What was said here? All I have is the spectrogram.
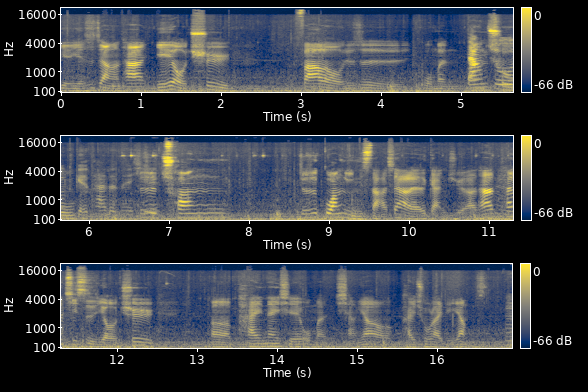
也也是这样啊，他也有去 follow，就是我们当初初给他的那些，就是窗，就是光影洒下来的感觉啊。他他嗯其实有去呃拍那些我们想要拍出来的样子，嗯，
